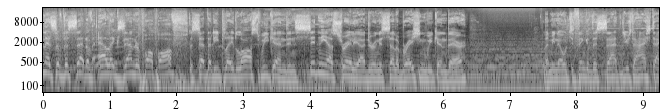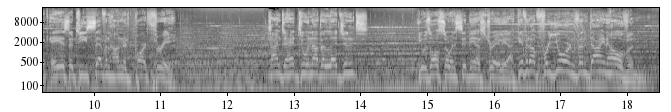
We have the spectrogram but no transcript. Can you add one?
Minutes of the set of Alexander Popov, the set that he played last weekend in Sydney, Australia during the celebration weekend there. Let me know what you think of this set. Use the hashtag ASOT700 Part 3. Time to head to another legend. He was also in Sydney, Australia. Give it up for Jorn van Deynhoven.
